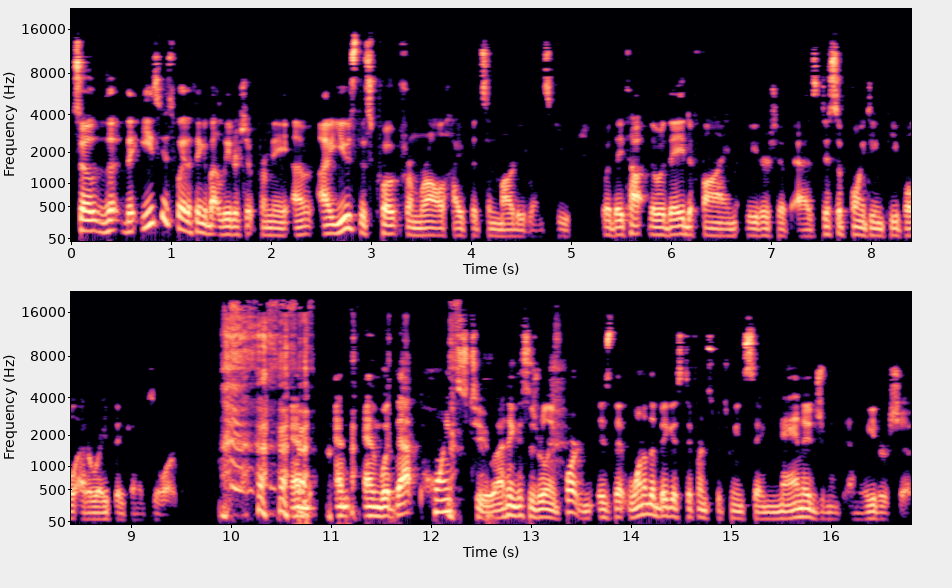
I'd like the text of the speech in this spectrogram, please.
So the, the easiest way to think about leadership for me, um, I use this quote from Ronald Heifetz and Marty Linsky, where they talk, where they define leadership as disappointing people at a rate they can absorb. And and and what that points to, I think this is really important, is that one of the biggest difference between say management and leadership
